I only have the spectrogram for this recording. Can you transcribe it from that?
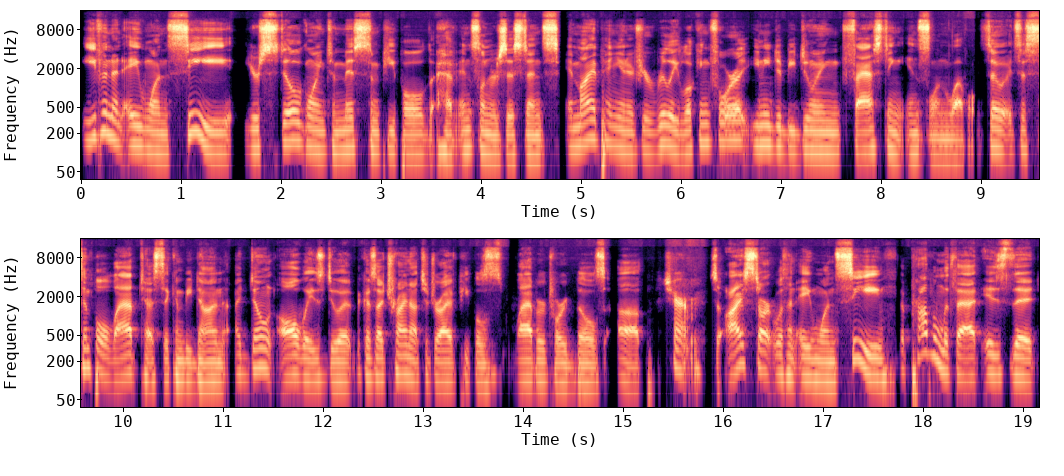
Even an A1C, you're still going to miss some people that have insulin resistance. In my opinion, if you're really looking for it, you need to be doing fasting insulin level. So it's a simple lab test that can be done. I don't always do it because I try not to drive people's laboratory bills up. Sure. So I start with an A1C. The problem with that is that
